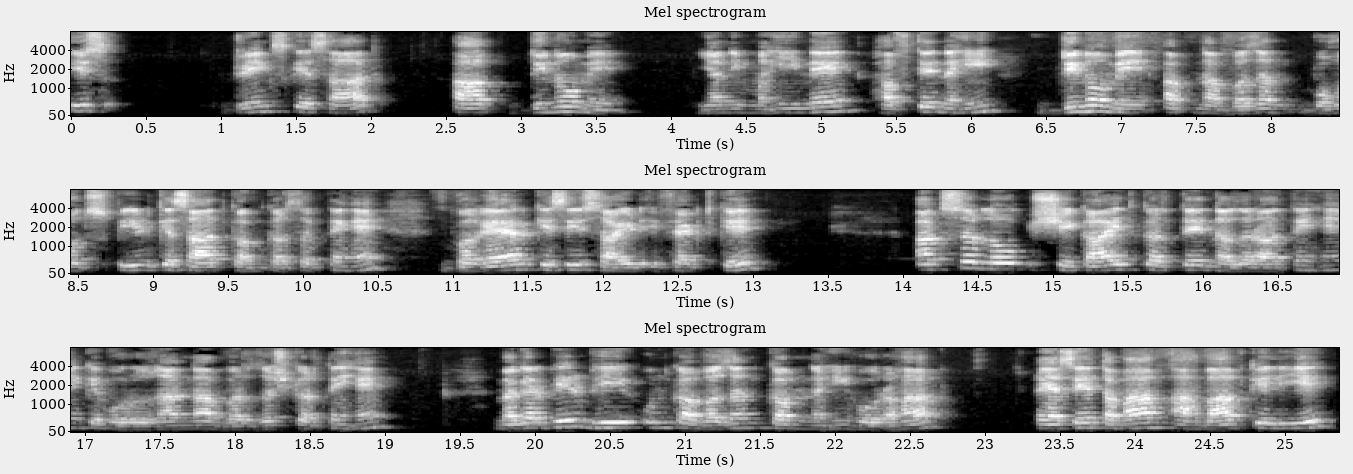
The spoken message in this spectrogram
इस ड्रिंक्स के साथ आप दिनों में, यानी महीने, हफ़्ते नहीं, दिनों में अपना वज़न बहुत स्पीड के साथ कम कर सकते हैं, बगैर किसी साइड इफ़ेक्ट के। अक्सर लोग शिकायत करते नज़र आते हैं कि वो रोज़ाना वर्जिश करते हैं। मगर फिर भी उनका वज़न कम नहीं हो रहा। ऐसे तमाम अहबाब के लिए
